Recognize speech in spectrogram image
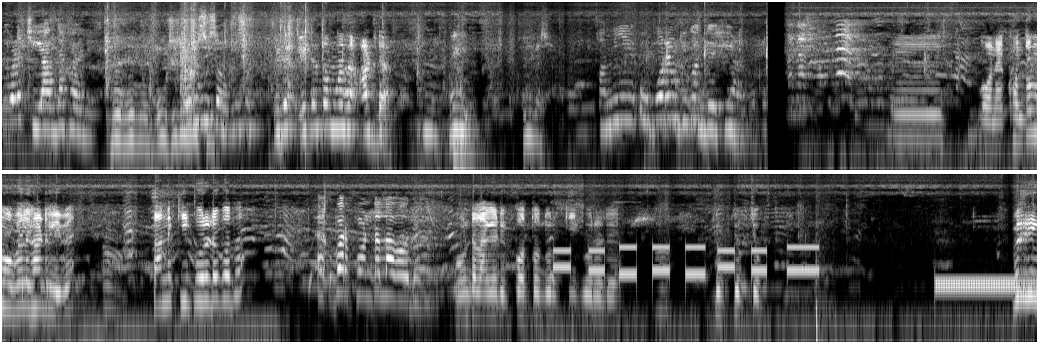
এবারে চেয়ার দেখায়নি হ্যাঁ হ্যাঁ হ্যাঁ। এটা এটা তো আড্ডা। দেখি। অনেকক্ষণ তো মোবাইল ঘাঁটে নিবে তাহলে কি করে রে কথা? একবার ফোনটা লাগাও দেখি। ফোনটা লাগে রে, কত দূর কি করে রে। চুপ চুপ চুপ। রিং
